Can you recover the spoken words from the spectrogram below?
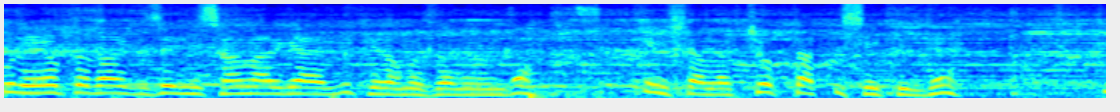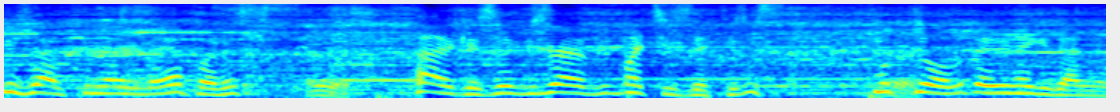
Buraya o kadar güzel insanlar geldi ki Ramazan ayında. İnşallah çok tatlı şekilde güzel finali de yaparız. Evet. Herkese güzel bir maç izletiriz. Mutlu olup evine giderler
